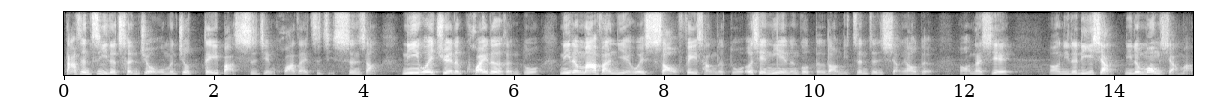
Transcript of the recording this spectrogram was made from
达成自己的成就，我们就得把时间花在自己身上。你会觉得快乐很多，你的麻烦也会少非常的多，而且你也能够得到你真正想要的哦那些。啊，你的理想、你的梦想嘛，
